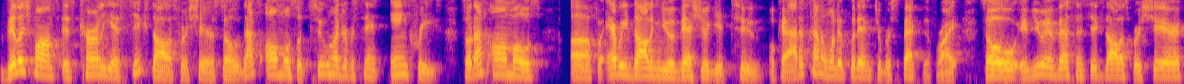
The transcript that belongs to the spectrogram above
Village Farms is currently at $6 per share. So that's almost a 200% increase. So that's almost uh, for every dollar you invest, you'll get two. Okay. I just kind of wanted to put it into perspective, right? So if you invest in $6 per share,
